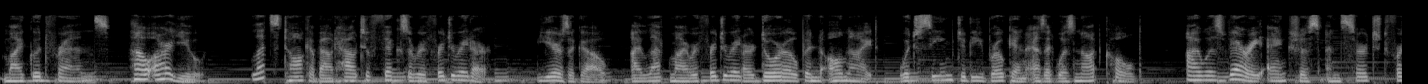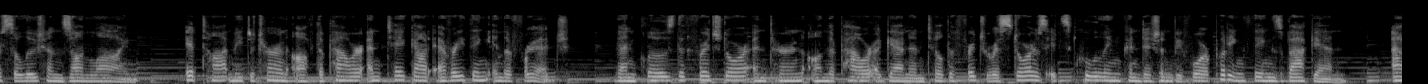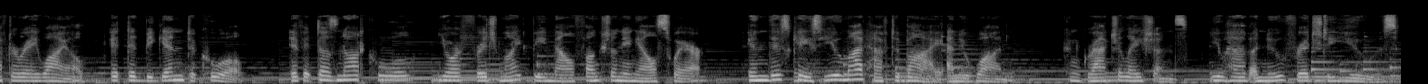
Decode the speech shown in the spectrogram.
My good friends, how are you? Let's talk about how to fix a refrigerator. Years ago, I left my refrigerator door open all night, which seemed to be broken as it was not cold. I was very anxious and searched for solutions online. It taught me to turn off the power and take out everything in the fridge. Then close the fridge door and turn on the power again until the fridge restores its cooling condition before putting things back in. After a while, it did begin to cool. If it does not cool, your fridge might be malfunctioning elsewhere. In this case you might have to buy a new one. Congratulations, you have a new fridge to use.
